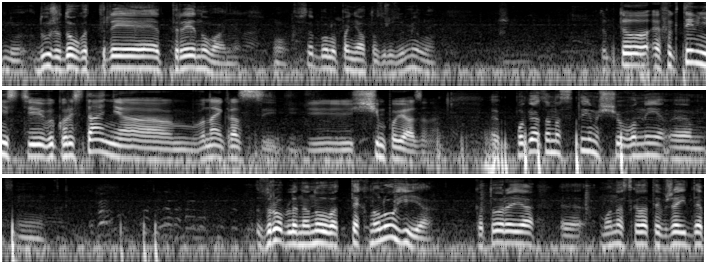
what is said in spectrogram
ну, дуже довго тренування. От, все було понятно, зрозуміло. Тобто ефективність використання вона якраз е, з чим пов'язана? Е, Пов'язано з тим, що вони е, зроблена нова технологія, яка, е, можна сказати, вже йде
